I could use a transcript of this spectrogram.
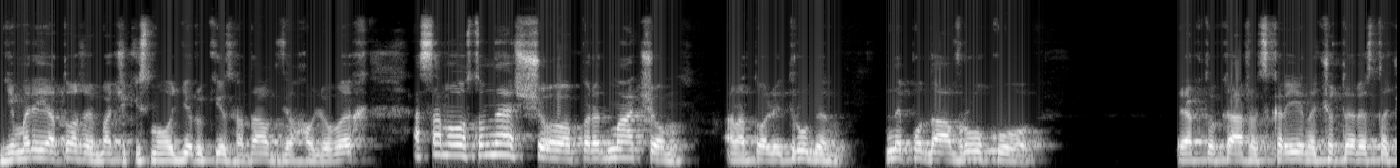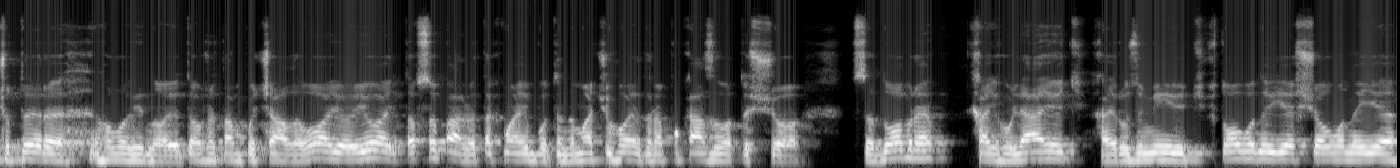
Ді Марія теж, я бачу, якісь молоді роки згадав дві гольових. А саме основне, що перед матчем Анатолій Трубін не подав руку, як то кажуть, з країни 404 головіною. То вже там почали ой-ой-ой, та все правильно, так має бути. Нема чого, я треба показувати, що все добре, хай гуляють, хай розуміють, хто вони є, що вони є,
